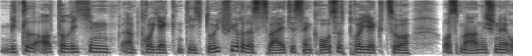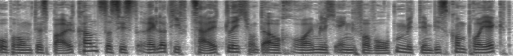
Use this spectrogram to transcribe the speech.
mittelalterlichen äh, Projekten, die ich durchführe. Das zweite ist ein großes Projekt zur osmanischen Eroberung des Balkans. Das ist relativ zeitlich und auch räumlich eng verwoben mit dem Viscom-Projekt.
